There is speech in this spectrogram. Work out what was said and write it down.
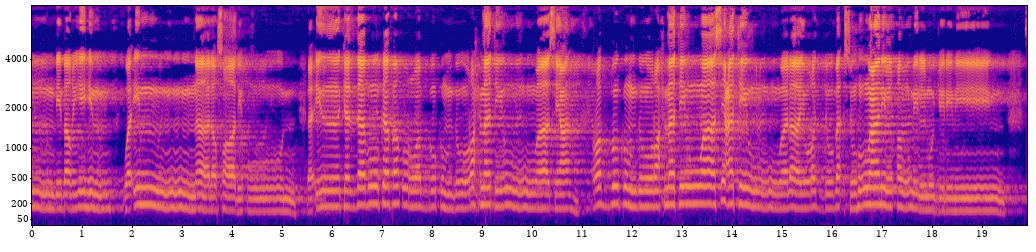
ببغيهم وإنا لصادقون فإن كذبوك فقل ربكم ذو رحمة واسعة ربكم ذو رحمة واسعة ولا يرد بأسه عن القوم المجرمين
